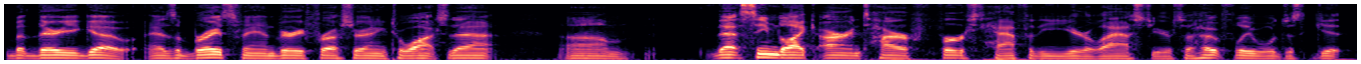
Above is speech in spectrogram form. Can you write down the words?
but there you go. As a Braves fan, very frustrating to watch that. Um, that seemed like our entire first half of the year last year. So hopefully we'll just get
